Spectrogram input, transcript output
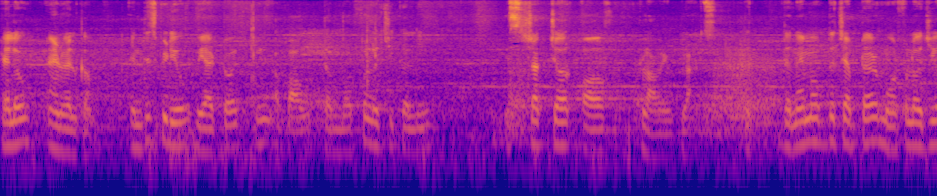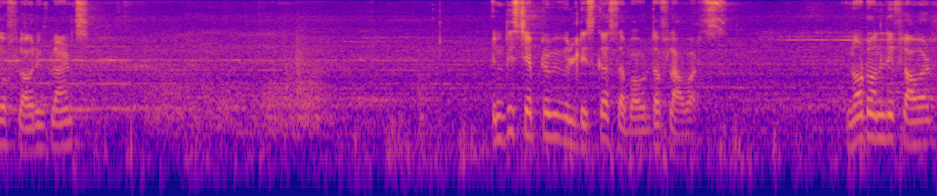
Hello and welcome. In this video, we are talking about the morphologically structure of flowering plants. The, the name of the chapter, Morphology of Flowering Plants. In this chapter, we will discuss about the flowers. Not only flowers,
